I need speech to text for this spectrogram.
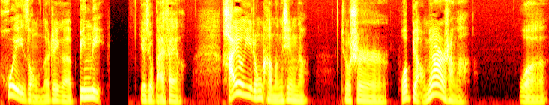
汇总的这个兵力也就白费了。还有一种可能性呢，就是我表面上啊，我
